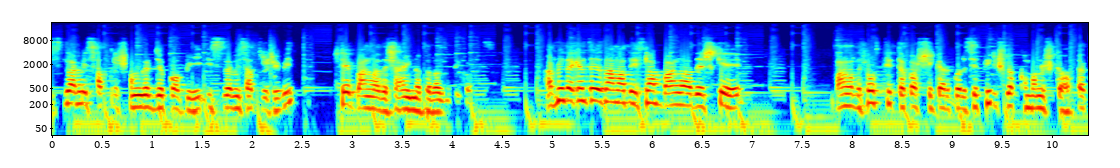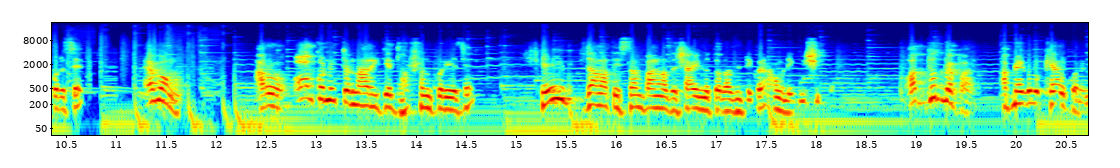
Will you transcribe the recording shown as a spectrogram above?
ইসলামী ছাত্র সংঘের যে কপি, ইসলামী ছাত্র শিবির, সে বাংলাদেশে আইনত রাজনীতি করেছে। আপনি দেখেন যে জামাত ইসলাম বাংলাদেশকে, বাংলাদেশ অস্তিত্বকর স্বীকার করেছে, তিরিশ লক্ষ মানুষকে হত্যা করেছে, এবং আরও অগণিত নারীকে ধর্ষণ করিয়েছে। সেই জামাত ইসলাম বাংলাদেশে আইনত রাজনীতি করে আওয়ামী লীগ নিষিদ্ধ। অদ্ভুত ব্যাপার, আপনি এগুলো খেয়াল করেন।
